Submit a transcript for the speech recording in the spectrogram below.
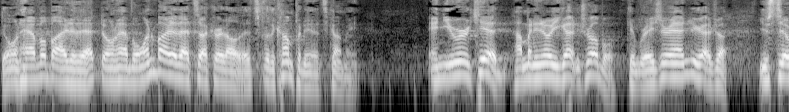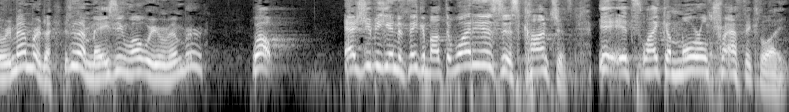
Don't have a bite of that. Don't have one bite of that sucker at all. It's for the company that's coming. And you were a kid. How many know you got in trouble? Can raise your hand? You got in trouble. You still remember that. Isn't that amazing what we remember? Well, as you begin to think about that, what is this conscience? It's like a moral traffic light.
